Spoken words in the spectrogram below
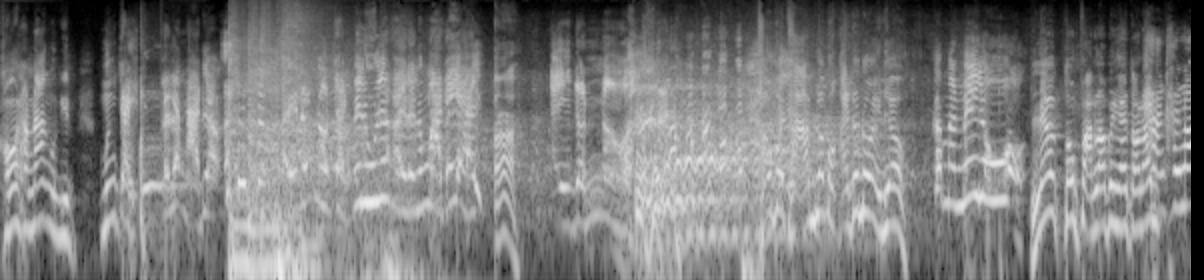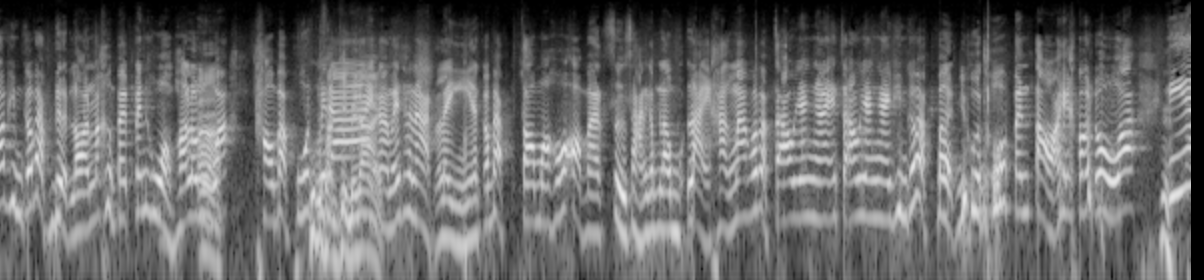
เขาก็ทำหน้าหงุดหงิดมึงใจอะไรนักหนาเนี่ยไอ้ดนโนใจไม่รู้เรื่องอะไรเลยลงมาได้ยังไงอ่าไอ้ดนโนเขาก็ถามแล้วบอกไอดอนโนอย่างเดียว ก็มันไม่รู้ แล้วตรงฝั่งเราเป็นไงตอนนั้น ทางข้างนอกพิมพ์ก็แบบเดือดร้อนมากคือไปเป็นห่วงเพราะเรารู้อ่าว่า เขาแบบพูดพูดไม่ภาษาอังกฤษไม่ได้ ได้อะไม่ถนัดอะไรอย่างเงี้ยก็แบบตมเขาก็ออกมาสื่อสารกับเราหลายครั้งมากว่าแบบจะเอายังไงจะเอายังไงพิมพ์ก็แบบเปิด YouTube เป็นต่อให้เขาดูว่า เนี่ย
